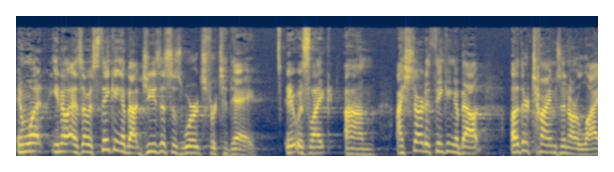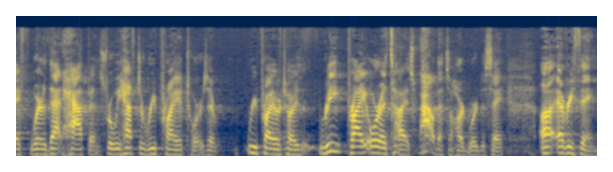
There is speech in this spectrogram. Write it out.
And what, you know, as I was thinking about Jesus' words for today, it was like um, I started thinking about other times in our life where that happens, where we have to reprioritize, reprioritize, reprioritize. Wow, that's a hard word to say. Uh, everything.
